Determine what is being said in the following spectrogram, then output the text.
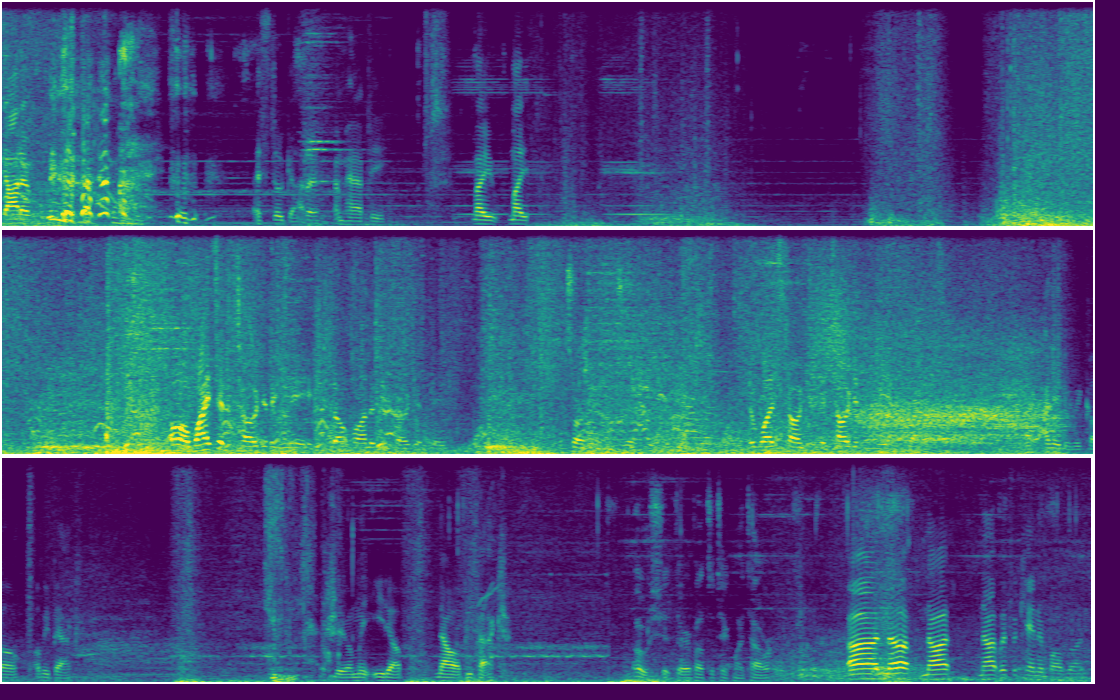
Got her. I still got her. I'm happy. My my. Oh, why is it targeting me? I don't want it to target me. Targeting. It was target. It targeted me. I, I need to recall. I'll be back. Actually, let me eat up. Now I'll be back. Oh shit, they're about to take my tower. Uh, no, not, not with a cannonball run.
